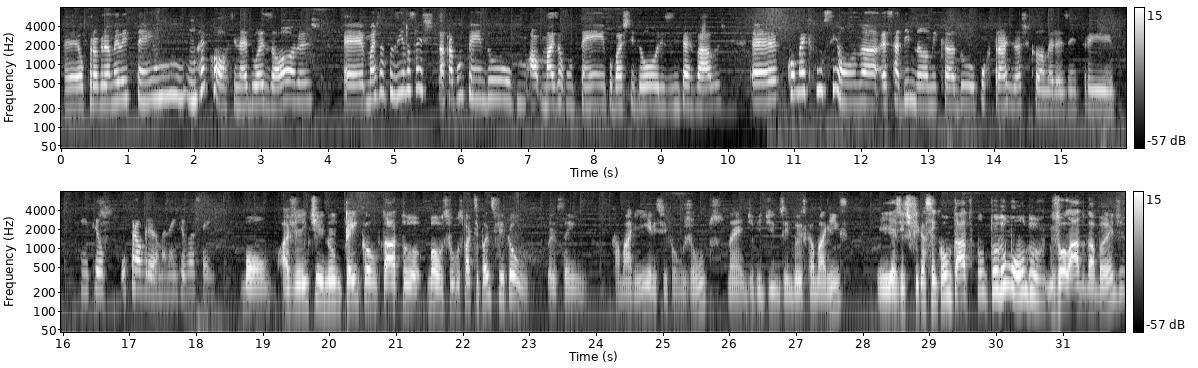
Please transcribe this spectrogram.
é, o programa ele tem um, um recorte, né? Duas horas. É, mas na cozinha vocês acabam tendo mais algum tempo, bastidores, intervalos. É, como é que funciona essa dinâmica do por trás das câmeras entre, entre o, o programa, né, entre vocês? Bom, a gente não tem contato. Bom, os, participantes ficam. Eles têm camarim, eles ficam juntos, né, divididos em dois camarins. E a gente fica sem contato com todo mundo, isolado da Band,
